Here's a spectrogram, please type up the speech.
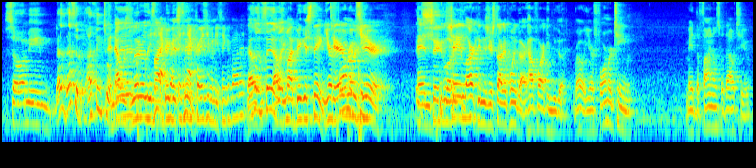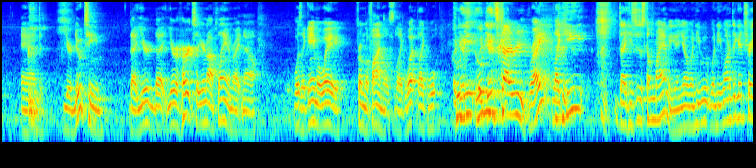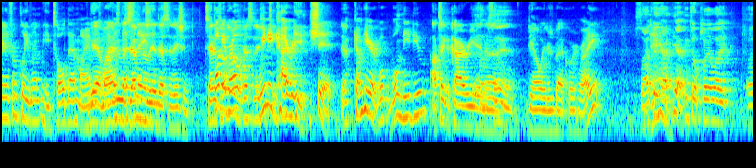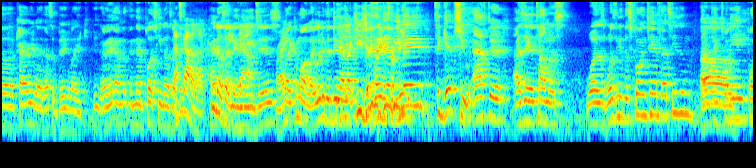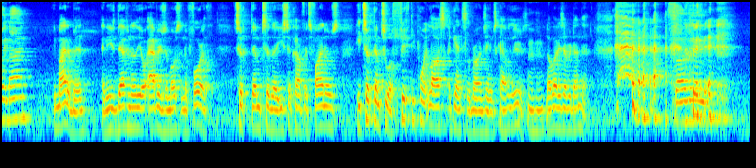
so I mean, that, that's a I think to And a that was literally Isn't, my that, cra- biggest isn't thing. that crazy when you think about it? That That's was, what I'm saying, That was my biggest thing. Your Terry former Rozier and And Shane Shane Larkin. Larkin. is your starting point guard. How far can you go? Bro, your former team made the finals without you, and your new team that you're that you're hurt, so you're not playing right now, was a game away from the finals. Like what? Like wh- Who, Against- need, who needs Kyrie? right? Like he. That he's just come to Miami, and you know when he when he wanted to get traded from Cleveland, he told them Miami Yeah, was one Miami of his was definitely a destination. San Fuck it, Antonio was a bro. We need too. Kyrie. Shit. Yeah. Come here. We'll, we'll need you. I'll take a Kyrie That's and what I'm uh, saying. Dion Waiters backcourt. Right. So I think, I, yeah, I think to a player like uh, Kyrie, like, that's a big like, and, and, and then plus he knows That's how gotta, like, he knows hurt how deep Dan Ainge is. right? Like, come on, like look at the deal. Yeah, he, like, he's look just at the waiting deal for he me. made to get you after Isaiah Thomas was wasn't he the scoring champ that season? I think Um, twenty eight point nine. He might have been, and he definitely averaged the most in the fourth. Took them to the Eastern Conference Finals. He took them to a 50 point loss against LeBron James Cavaliers. Nobody's ever done that. So I mean,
